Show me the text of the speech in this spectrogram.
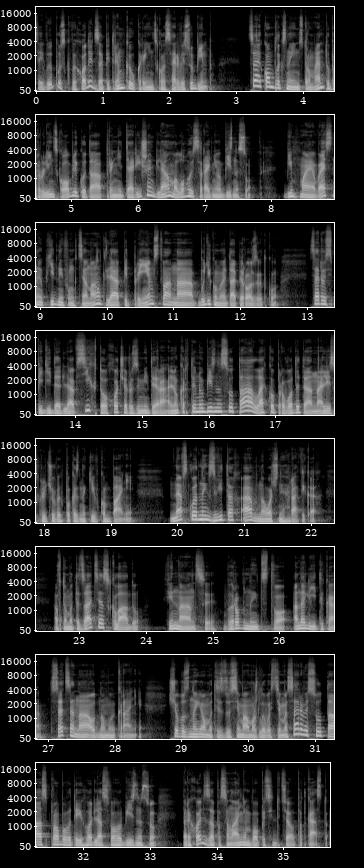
Цей випуск виходить за підтримки українського сервісу BIMP. Це комплексний інструмент управлінського обліку та прийняття рішень для малого і середнього бізнесу. BIMP має весь необхідний функціонал для підприємства на будь-якому етапі розвитку. Сервіс підійде для всіх, хто хоче розуміти реальну картину бізнесу та легко проводити аналіз ключових показників компанії. Не в складних звітах, а в наочних графіках. Автоматизація складу, фінанси, виробництво, аналітика все це на одному екрані. Щоб ознайомитись з усіма можливостями сервісу та спробувати його для свого бізнесу, переходь за посиланням в описі до цього подкасту.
